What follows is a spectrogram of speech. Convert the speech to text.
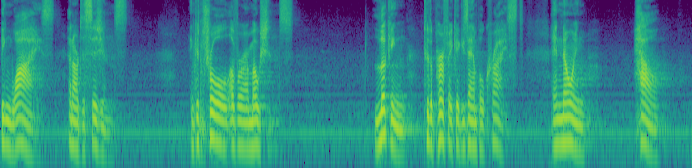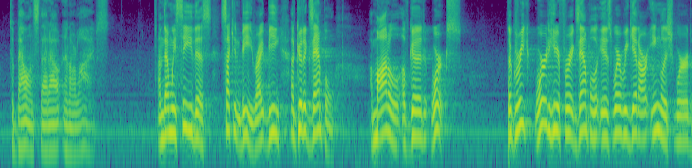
being wise in our decisions, in control over our emotions, looking to the perfect example, Christ, and knowing how to balance that out in our lives. And then we see this second B, right? Be a good example, a model of good works. The Greek word here, for example, is where we get our English word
